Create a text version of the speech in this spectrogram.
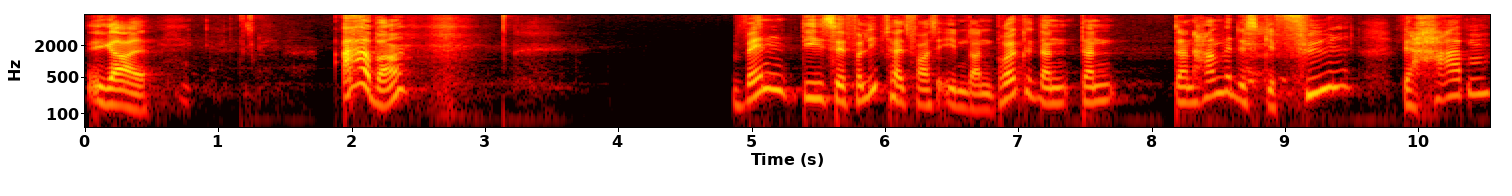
egal. Aber wenn diese Verliebtheitsphase eben dann bröckelt, dann, dann, dann haben wir das Gefühl, wir haben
